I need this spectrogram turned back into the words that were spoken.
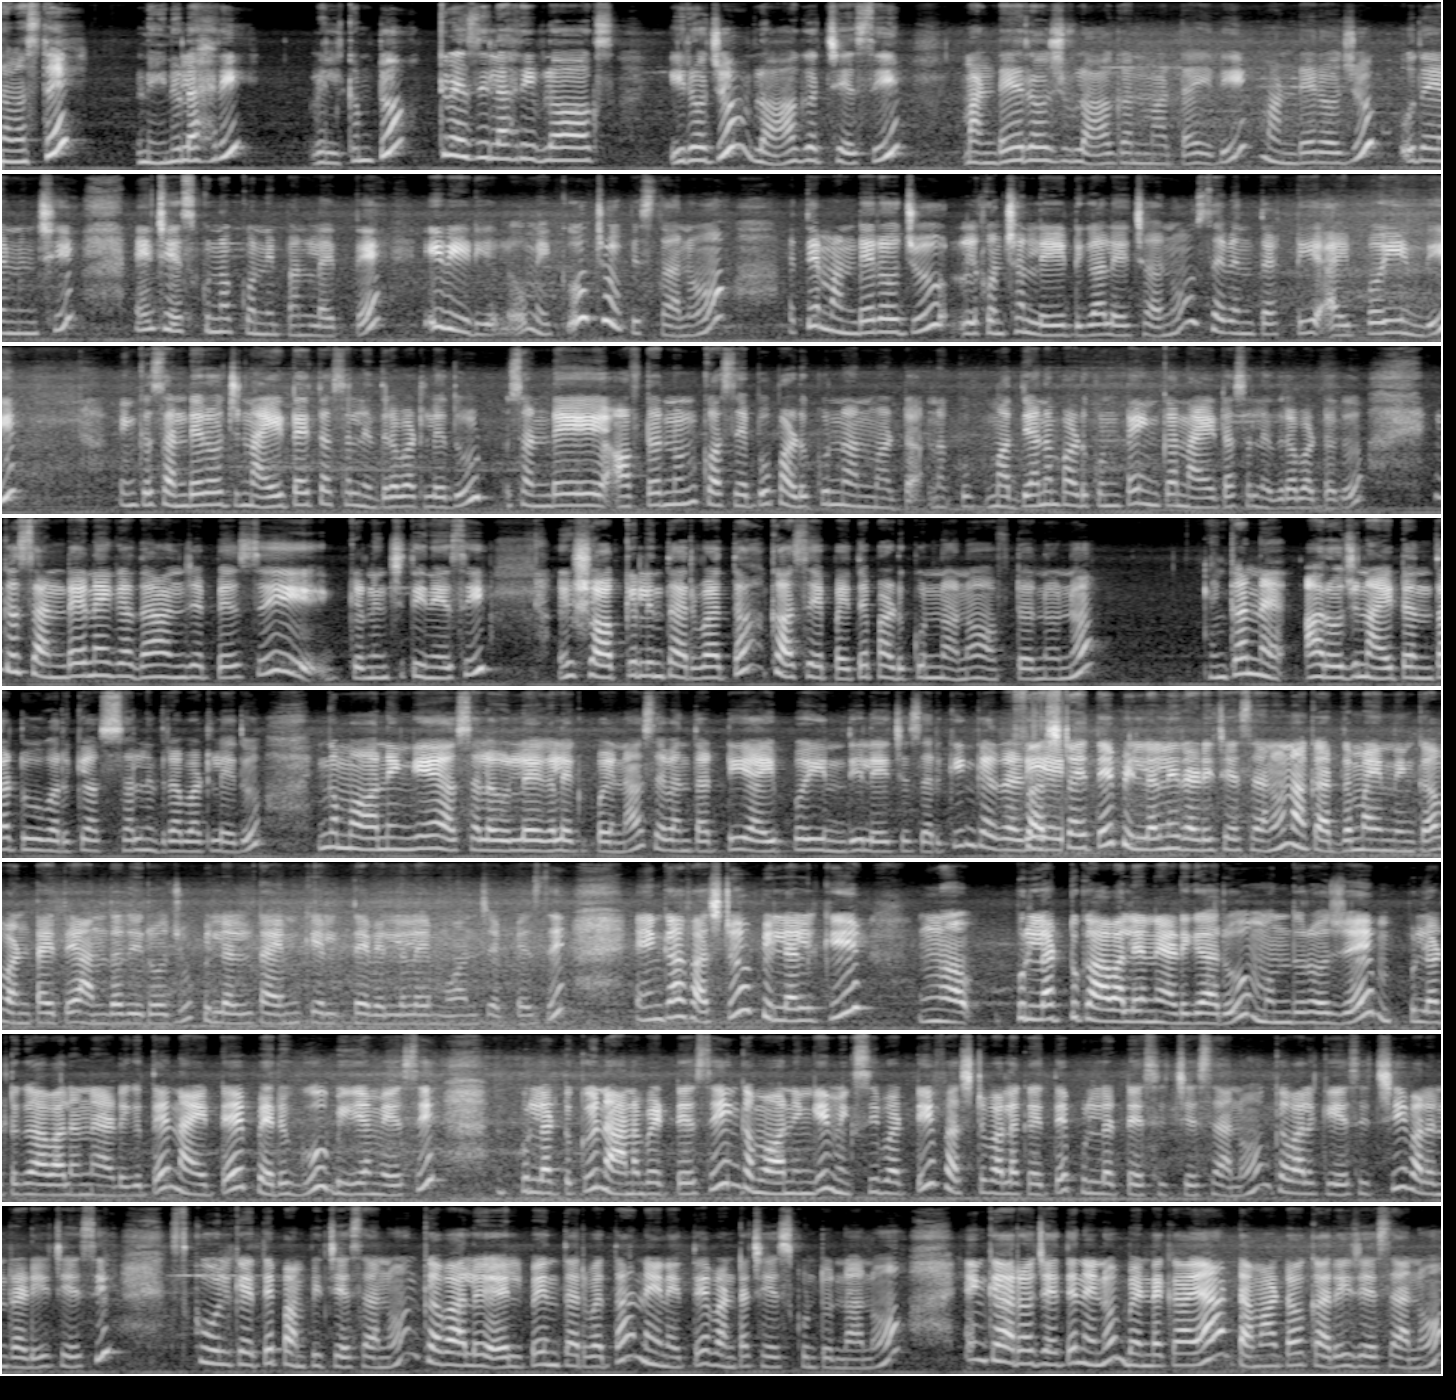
నమస్తే. నేను Lahari. Welcome to crazy Lahari vlogs ఈరోజు వ్లాగ్ వచ్చేసి మండే రోజు వ్లాగ్ అనమాట ఇది. మండే రోజు ఉదయం నుంచి నేను చేసుకున్న కొన్ని పనులు అయితే ఈ వీడియోలో మీకు చూపిస్తాను. అయితే మండే రోజు కొంచెం లేట్గా లేచాను. సెవెన్ థర్టీ అయిపోయింది. ఇంకా సండే రోజు నైట్ అయితే అసలు నిద్రపట్టలేదు సండే ఆఫ్టర్నూన్ కాసేపు పడుకున్నాను అనమాట నాకు మధ్యాహ్నం పడుకుంటే ఇంకా నైట్ అసలు నిద్రపట్టదు ఇంకా సండేనే కదా అని చెప్పేసి ఇక్కడ నుంచి తినేసి షాప్కి వెళ్ళిన తర్వాత కాసేపు అయితే పడుకున్నాను ఆఫ్టర్నూన్ ఇంకా ఆ రోజు నైట్ అంతా టూ వరకు అస్సలు నిద్రపట్టలేదు. ఇంకా మార్నింగే అసలు లేగలేకపోయినా సెవెన్ థర్టీ అయిపోయింది లేచేసరికి ఇంకా రెడీ ఫస్ట్ అయితే పిల్లల్ని రెడీ చేశాను. నాకు అర్థమైంది ఇంకా వంట అయితే అందదు ఈరోజు పిల్లల టైంకి వెళ్తే వెళ్ళలేము అని చెప్పేసి. ఇంకా ఫస్ట్ పిల్లలకి పుల్లట్టు కావాలని అడిగారు. ముందు రోజే పుల్లట్టు కావాలని అడిగితే నైటే పెరుగు బియ్యం వేసి పుల్లట్టుకు నానబెట్టేసి ఇంకా మార్నింగే మిక్సీ పట్టి ఫస్ట్ వాళ్ళకైతే పుల్లట్టు వేసి ఇచ్చేసాను ఇంకా వాళ్ళకి వేసి ఇచ్చి వాళ్ళని రెడీ చేసి స్కూల్కి అయితే పంపించేశాను ఇంకా వాళ్ళు వెళ్ళిపోయిన తర్వాత నేనైతే వంట చేసుకుంటున్నాను. ఇంకా ఆ రోజైతే నేను బెండకాయ టమాటో కర్రీ చేశాను.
